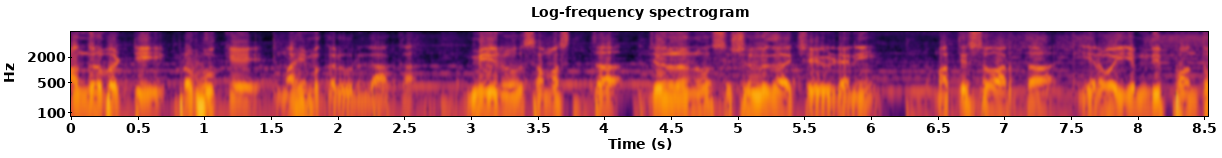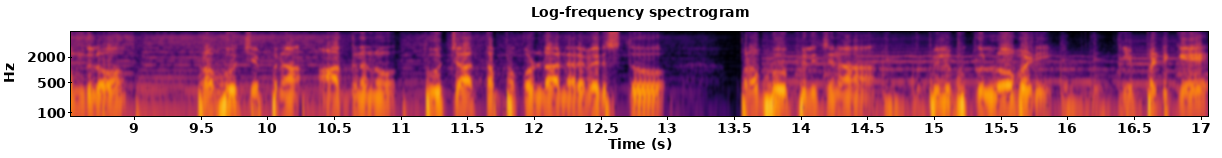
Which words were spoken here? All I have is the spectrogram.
అందును బట్టి ప్రభుకే మహిమ కలుగును గాక. మీరు సమస్త జనులను శిష్యులుగా చేయుడని మత్స్యవార్త ఇరవై ఎనిమిది పంతొమ్మిదిలో ప్రభు చెప్పిన ఆజ్ఞను తూచా తప్పకుండా నెరవేరుస్తూ ప్రభు పిలిచిన పిలుపుకు లోబడి ఇప్పటికే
